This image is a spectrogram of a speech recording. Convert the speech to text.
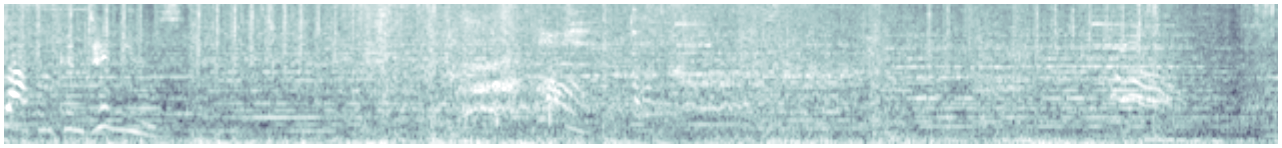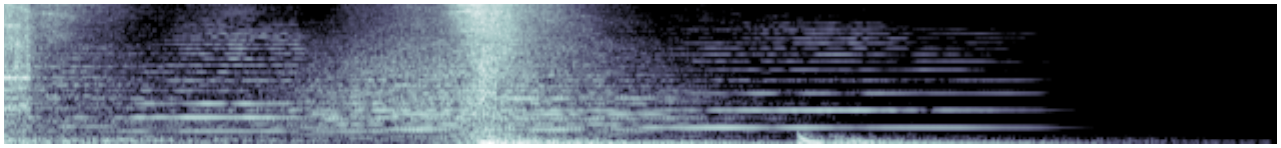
battle continues.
